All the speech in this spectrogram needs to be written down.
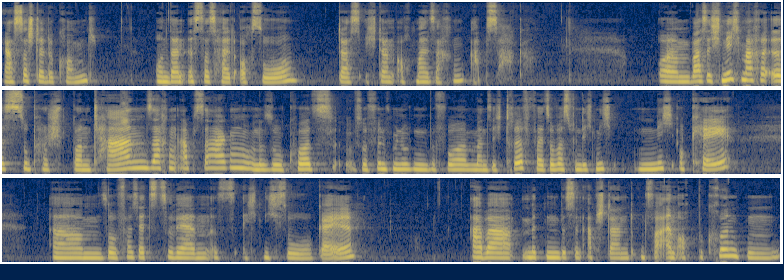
erster Stelle kommt. Und dann ist das halt auch so, dass ich dann auch mal Sachen absage. Ähm, was ich nicht mache, ist super spontan Sachen absagen oder so kurz, so fünf Minuten bevor man sich trifft, weil sowas finde ich nicht, nicht okay. Ähm, so versetzt zu werden, ist echt nicht so geil aber mit ein bisschen Abstand und vor allem auch begründen,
